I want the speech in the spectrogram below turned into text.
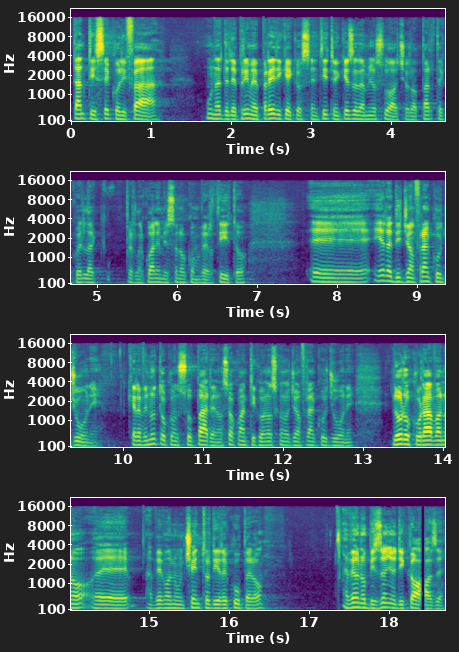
tanti secoli fa una delle prime prediche che ho sentito in chiesa da mio suocero, a parte quella per la quale mi sono convertito, eh, era di Gianfranco Giuni, che era venuto con suo padre, non so quanti conoscono Gianfranco Giuni. Loro curavano, eh, avevano un centro di recupero, avevano bisogno di cose.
